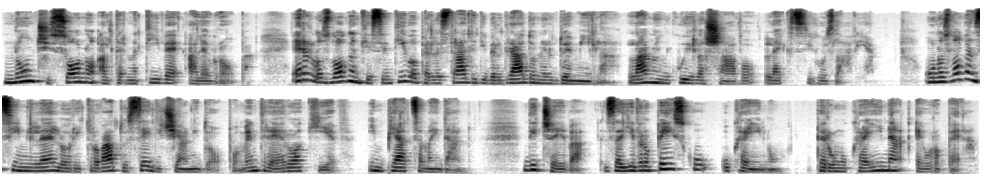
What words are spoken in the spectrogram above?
Non ci sono alternative all'Europa. Era lo slogan che sentivo per le strade di Belgrado nel 2000, l'anno in cui lasciavo l'ex Jugoslavia. Uno slogan simile l'ho ritrovato 16 anni dopo, mentre ero a Kiev, in piazza Maidan. Diceva Zaevropescu Ucrainu per un'Ucraina europea.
